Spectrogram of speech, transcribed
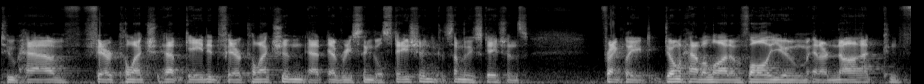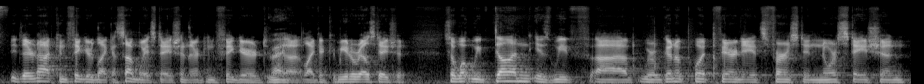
to have fare collection, have gated fare collection at every single station because some of these stations frankly don't have a lot of volume and are not conf- they're not configured like a subway station they're configured Right. uh, like a commuter rail station so what we've done is we've uh, we're going to put fare gates first in north station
